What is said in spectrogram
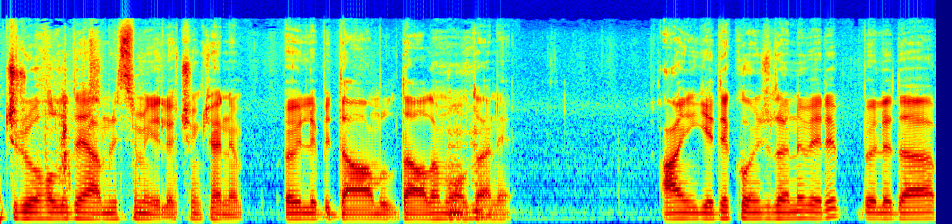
Drew Holiday hamlesi mi geliyor? Çünkü hani öyle bir dağım, dağılım oldu hani. Aynı yedek oyuncularını verip böyle daha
